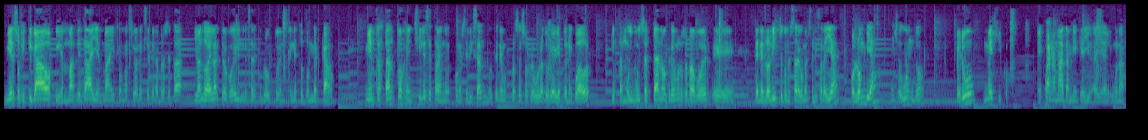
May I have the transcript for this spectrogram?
bien sofisticados, piden más detalles, más información, etcétera, pero se está llevando adelante para poder ingresar este producto en, en estos dos mercados. Mientras tanto, en Chile se está comercializando, tenemos procesos regulatorios abiertos en Ecuador, que está muy, muy cercano, creemos nosotros, a poder eh, tenerlo listo y comenzar a comercializar allá. Colombia, un segundo, Perú, México. Eh, Panamá también, que hay, algunas,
